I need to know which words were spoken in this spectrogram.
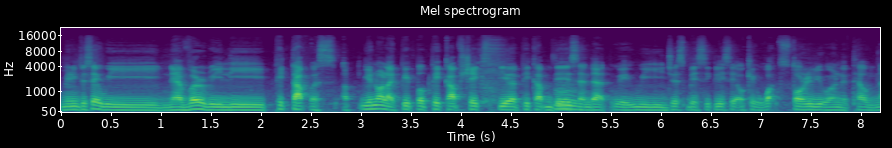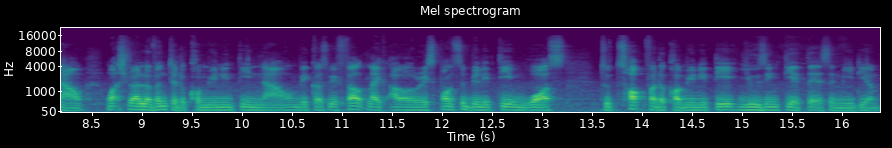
Meaning to say, we never really picked up a, a- you know, like people pick up Shakespeare, pick up this mm. and that. We, we just basically say, okay, what story do you want to tell now? What's relevant to the community now? Because we felt like our responsibility was to talk for the community using theatre as a medium.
